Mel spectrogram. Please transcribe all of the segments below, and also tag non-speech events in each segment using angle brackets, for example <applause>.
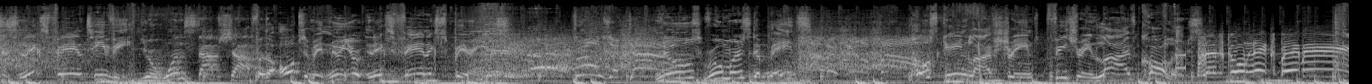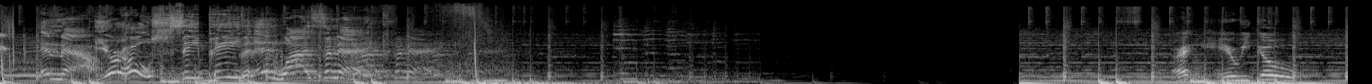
This is Knicks Fan TV, your one-stop shop for the ultimate New York Knicks fan experience. News, rumors, debates, post-game live streams featuring live callers. Let's go Knicks, baby! And now, your host, CP, the NY Fanatic. All right, here we go.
